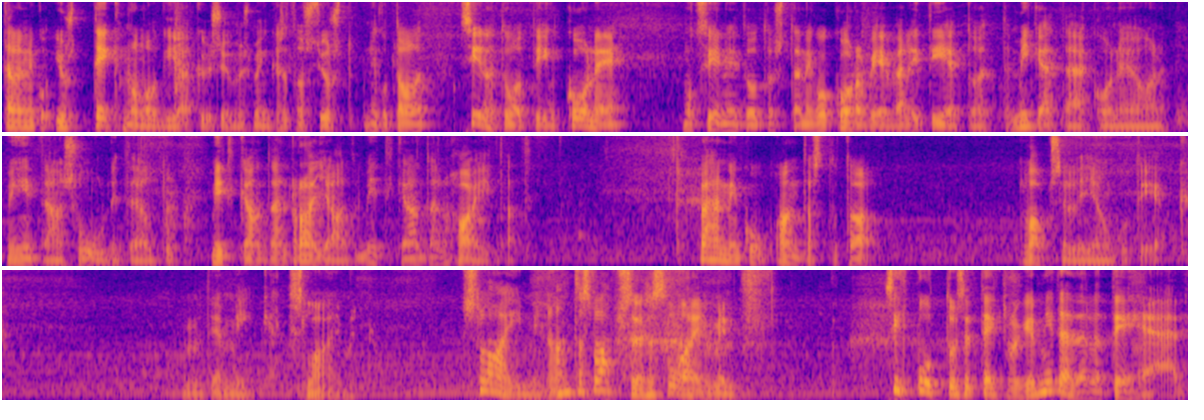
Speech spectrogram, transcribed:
tällainen niin just teknologiakysymys, minkä sä tuossa just niin kuin tavallaan, että siinä tuotiin kone, mutta siinä ei tuotu sitä niin korvien välitietoa, että mikä tämä kone on, mihin tämä on suunniteltu, mitkä on tämän rajat, mitkä on tämän haitat. Vähän niin kuin antaisi tota lapselle jonkun tiekkö. En mä tiedä minkä. Slaimin. Slaimin, antaisi lapselle slaimin. Sitten puuttuu se teknologia, mitä tällä tehdään.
